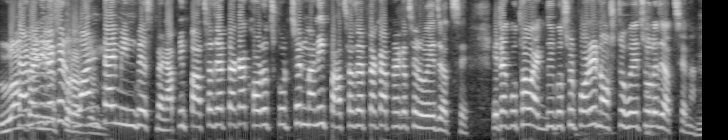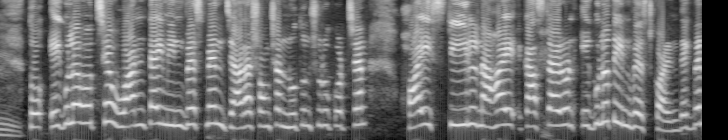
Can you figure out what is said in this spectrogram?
টাইম মানে ওয়ান টাইম ইনভেস্টমেন্ট আপনি পাঁচ হাজার টাকা খরচ করছেন মানে পাঁচ হাজার টাকা আপনার কাছে রয়ে যাচ্ছে। এটা কোথাও এক দুই বছর পরে নষ্ট হয়ে চলে যাচ্ছে না। তো এগুলা হচ্ছে ওয়ান টাইম ইনভেস্টমেন্ট যারা সংসার নতুন শুরু করছেন হয় স্টিল না হয় কাস্ট আয়রন এগুলোতে ইনভেস্ট করেন। দেখবেন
